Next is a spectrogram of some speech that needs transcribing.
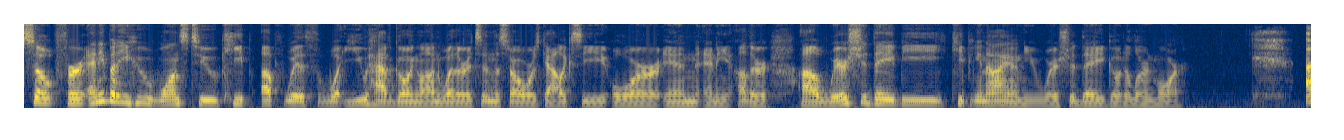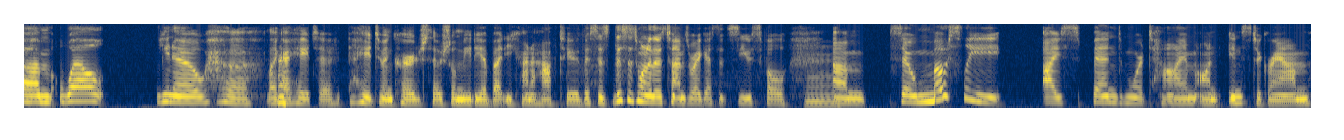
So, for anybody who wants to keep up with what you have going on, whether it's in the Star Wars galaxy or in any other, uh, where should they be keeping an eye on you? Where should they go to learn more? Um, well, you know, like I hate to hate to encourage social media, but you kind of have to. This is this is one of those times where I guess it's useful. Mm. Um, so mostly, I spend more time on Instagram,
